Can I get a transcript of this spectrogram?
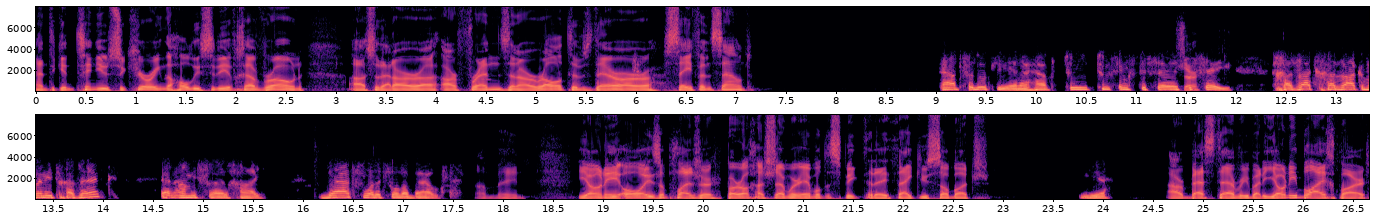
and to continue securing the holy city of Chevron uh, so that our uh, our friends and our relatives there are safe and sound. Absolutely, and I have two two things to say. Sure. To say, chazak, chazak, v'nitchazek, and Am Yisrael chai. That's what it's all about. Amen. Yoni, always a pleasure. Baruch Hashem, we are able to speak today. Thank you so much. Yeah. Our best to everybody. Yoni Bleichbart.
